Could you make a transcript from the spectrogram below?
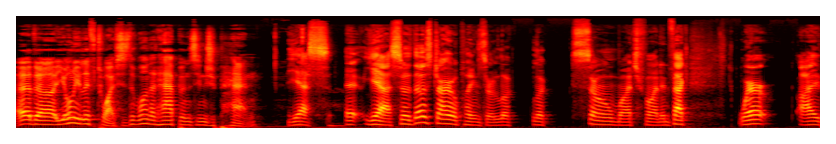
Uh, the You Only Live Twice is the one that happens in Japan. Yes. Uh, yeah. So those gyroplanes are look look so much fun. In fact, where I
